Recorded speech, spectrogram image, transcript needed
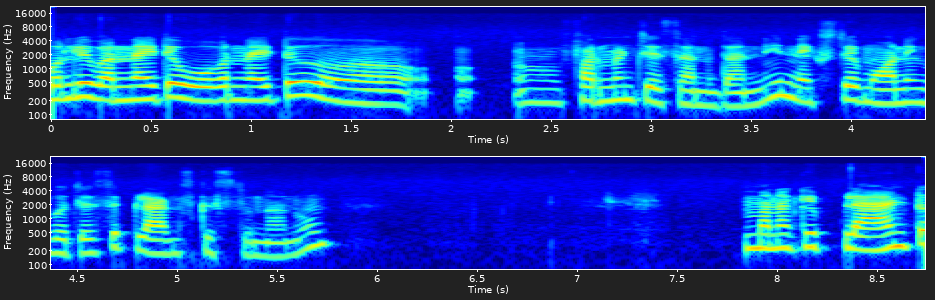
ఓన్లీ వన్ నైటే ఓవర్ నైట్ ఫర్మెంట్ చేశాను దాన్ని. నెక్స్ట్ డే మార్నింగ్ వచ్చేసి ప్లాంట్స్కి ఇస్తున్నాను. మనకి ప్లాంట్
